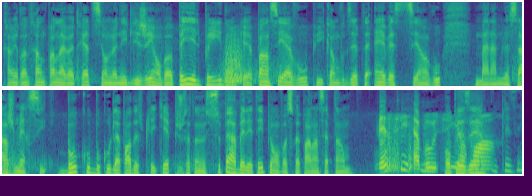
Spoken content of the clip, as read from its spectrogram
Quand on est dans le temps de prendre la retraite, si on l'a négligé, on va payer le prix. Donc euh, pensez à vous, puis comme vous dites, investissez en vous. Madame Le Sarge, merci beaucoup, beaucoup de la part de toute l'équipe. Je vous souhaite un super bel été, puis on va se reparler en septembre. Merci à vous aussi. Au plaisir. Au, plaisir.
